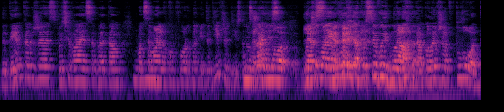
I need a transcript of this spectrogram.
Дитинка вже спочиває себе там максимально комфортно, і тоді вже дійсно Ну, це вже радість воно для починає всіх. бути якось видно. Да, да. да, коли вже плод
